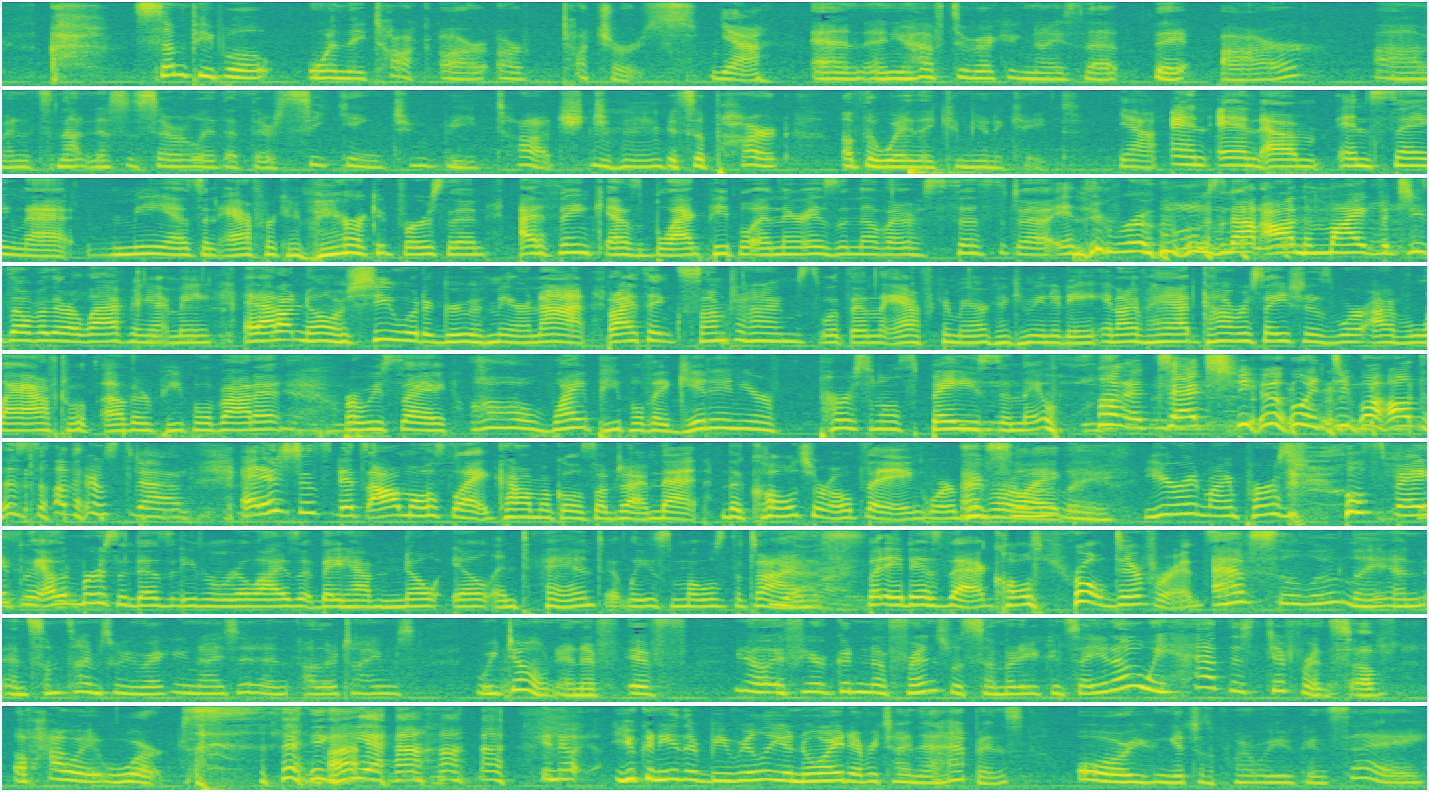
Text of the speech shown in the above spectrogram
Some people, when they talk, are, are touchers. yeah And, and you have to recognize that they are. Um, and it's not necessarily that they're seeking to be touched. It's a part of the way they communicate. Yeah, and and um, in saying that, me as an African American person, I think as black people, and there is another sister in the room who's not on the mic, but she's over there laughing at me. And I don't know if she would agree with me or not, but I think sometimes within the African American community, and I've had conversations where I've laughed with other people about it, where we say, oh, white people, they get in your personal space and they want to touch you and do all this other stuff. And it's just, it's almost like comical sometimes that the cultural thing where people are like, you're in my personal space, and the other person doesn't even realize it. They have no ill intent, at least most of the time. Yes. But it is that cultural difference. Absolutely, and and sometimes we recognize it, and other times we don't. And if if you know if you're good enough friends with somebody, you can say, you know, we have this difference of of how it works. yeah. you know, you can either be really annoyed every time that happens, or you can get to the point where you can say,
